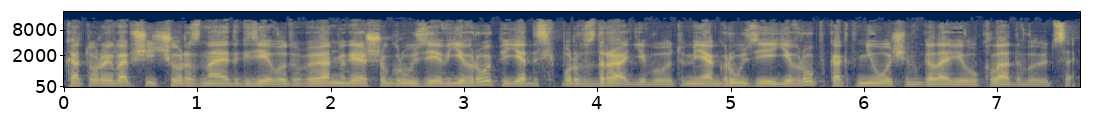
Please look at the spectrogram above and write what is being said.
которые вообще черт знает где. Вот когда мне говорят, что Грузия в Европе, я до сих пор вздрагиваю. Вот у меня Грузия и Европа как-то не очень в голове укладываются.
